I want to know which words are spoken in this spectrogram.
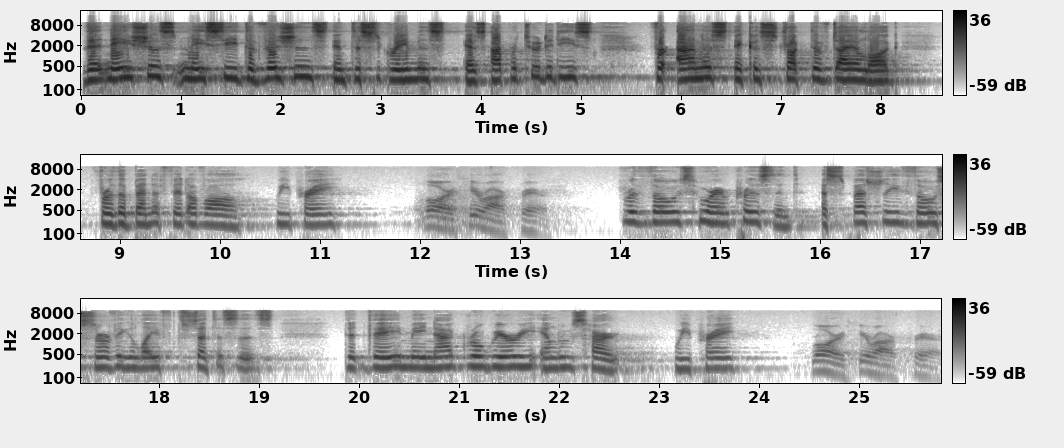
That nations may see divisions and disagreements as opportunities for honest and constructive dialogue for the benefit of all. We pray. Lord, hear our prayer for those who are imprisoned, especially those serving life sentences, that they may not grow weary and lose heart. We pray. Lord, hear our prayer.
